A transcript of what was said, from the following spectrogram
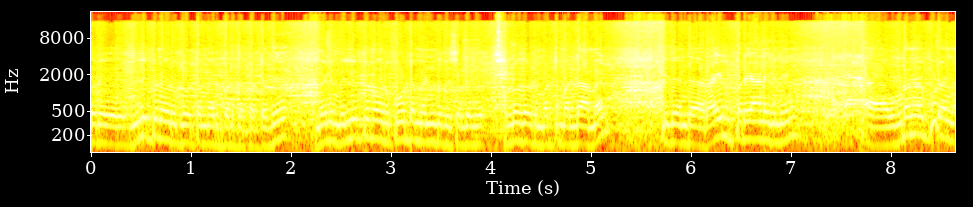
ஒரு விழிப்புணர்வு கூட்டம் ஏற்படுத்தப்பட்டது. மேலும் விழிப்புணர்வு கூட்டம் என்பது சொல்வது சொல்வதோடு மட்டுமல்லாமல் இது இந்த ரயில் பிரயாணிகளின் உடனுக்குடன்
